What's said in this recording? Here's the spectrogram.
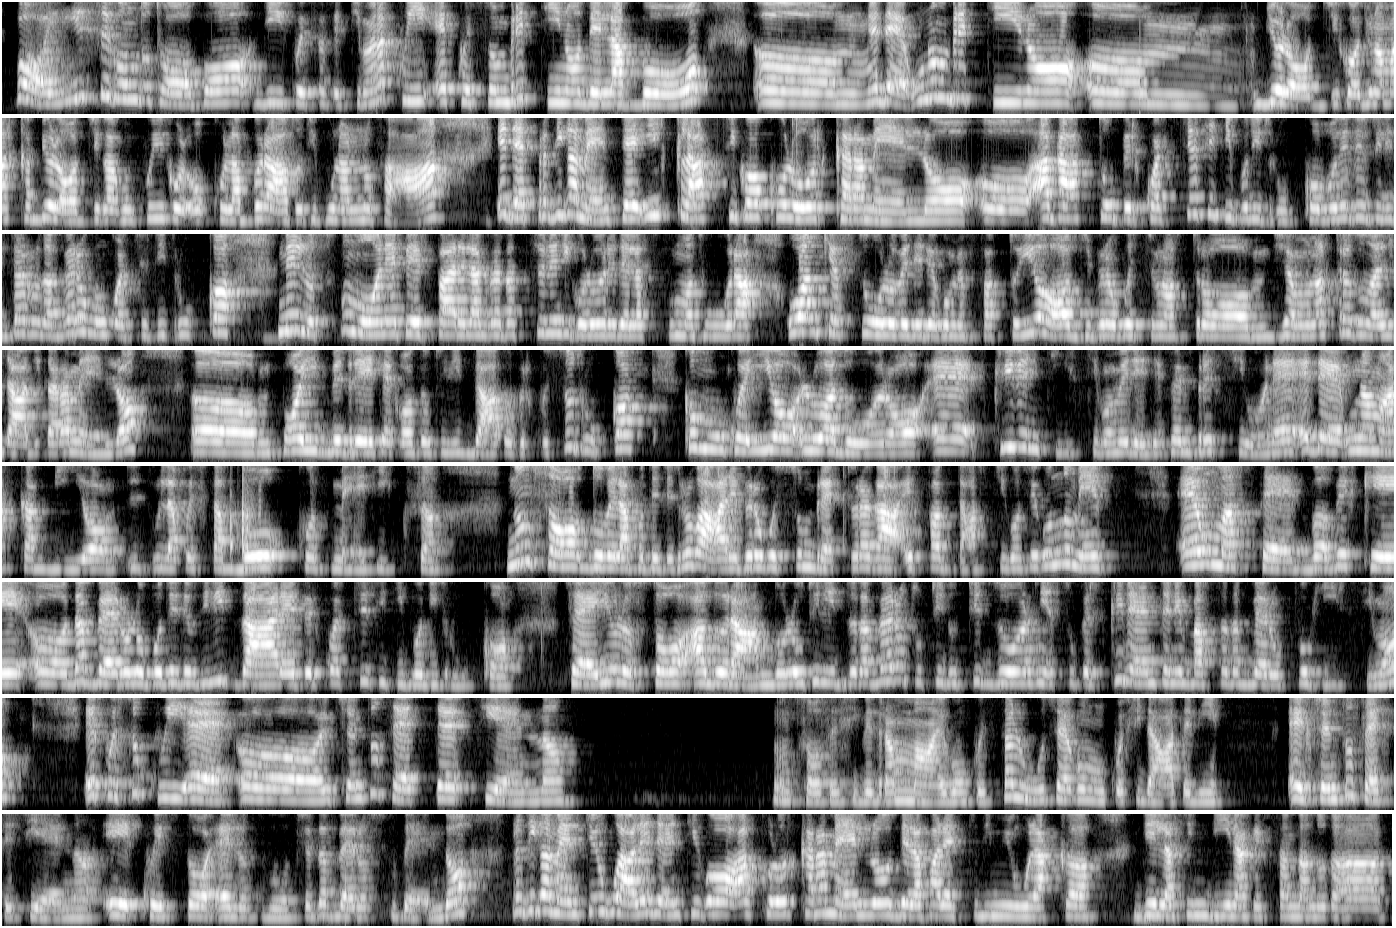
Poi il secondo topo di questa settimana qui è questo ombrettino della Bo um, ed è un ombrettino um, biologico, di una marca biologica con cui ho collaborato tipo un anno fa ed è praticamente il classico color caramello uh, adatto per qualsiasi tipo di trucco, potete utilizzarlo davvero con qualsiasi trucco nello sfumone per fare la gradazione di colore della sfumatura o anche a solo, vedete come ho fatto io oggi, però questo è un altro diciamo un'altra tonalità di caramello uh, poi vedrete cosa ho utilizzato per questo trucco. Comunque io lo adoro è scriventissimo vedete fa impressione ed è una marca bio la, questa Bo Cosmetics. Non so dove la potete trovare però questo ombretto raga è fantastico. Secondo me è un must have perché oh, davvero lo potete utilizzare per qualsiasi tipo di trucco. Cioè io lo sto adorando lo utilizzo davvero tutti tutti i giorni è super scrivente ne basta davvero pochissimo. E questo qui è oh, il 107 Cien. Non so se si vedrà mai con questa luce comunque fidatevi è il 107 Siena e questo è lo swatch, è davvero stupendo, praticamente è uguale, identico al color caramello della palette di Mulak della Sindina che sta andando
